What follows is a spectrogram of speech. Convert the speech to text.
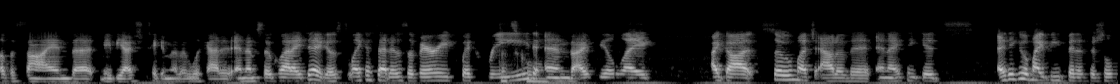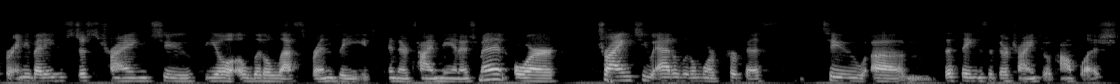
of a sign that maybe I should take another look at it. And I'm so glad I did. It was, like I said, it was a very quick read cool. and I feel like I got so much out of it. And I think it's, I think it might be beneficial for anybody who's just trying to feel a little less frenzied in their time management or trying to add a little more purpose to um, the things that they're trying to accomplish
